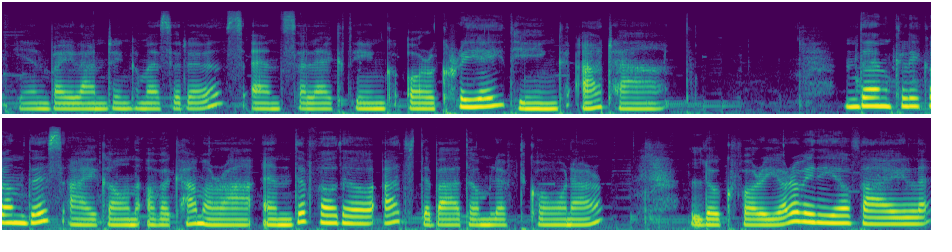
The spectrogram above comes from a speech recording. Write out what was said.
Begin by launching messages and selecting or creating a chat. Then click on this icon of a camera and the photo at the bottom left corner. Look for your video file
